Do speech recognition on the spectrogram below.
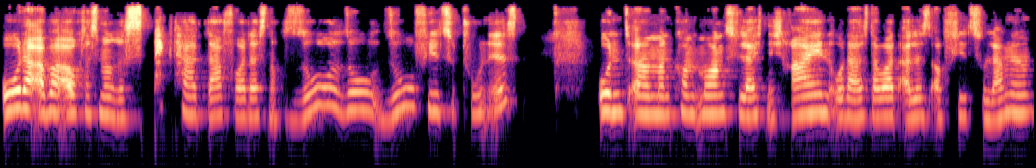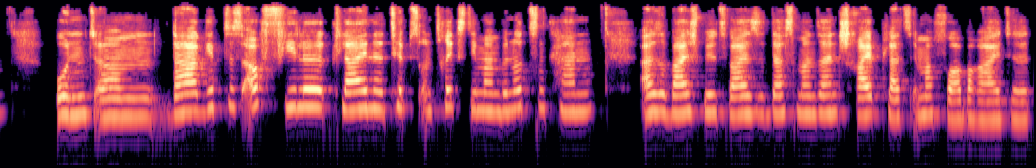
Oder aber auch, dass man Respekt hat davor, dass noch so, so, so viel zu tun ist und äh, man kommt morgens vielleicht nicht rein oder es dauert alles auch viel zu lange. Und ähm, da gibt es auch viele kleine Tipps und Tricks, die man benutzen kann. Also beispielsweise, dass man seinen Schreibplatz immer vorbereitet,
